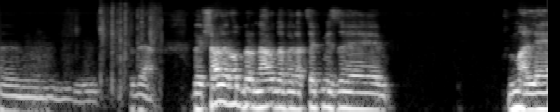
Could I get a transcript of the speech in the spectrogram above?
אמ, אתה יודע, ואפשר לראות ברנרדה ולצאת מזה מלא,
